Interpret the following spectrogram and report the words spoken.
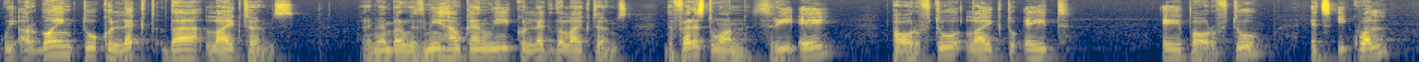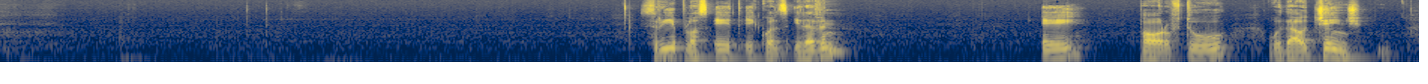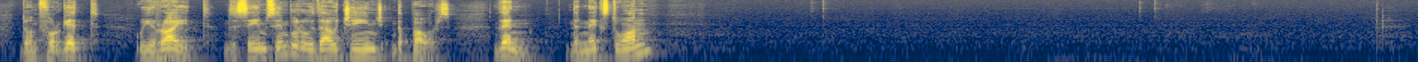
we are going to collect the like terms remember with me how can we collect the like terms the first one 3a power of 2 like to 8 a power of 2 it's equal Three plus eight equals eleven. A power of two without change. Don't forget we write the same symbol without change the powers. Then the next one.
